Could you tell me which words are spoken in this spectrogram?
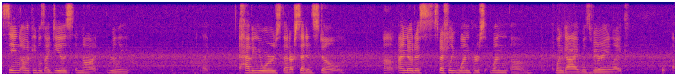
seeing other people's ideas and not really having yours that are set in stone. Um, I noticed, especially one person, one um, one guy was very like uh,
